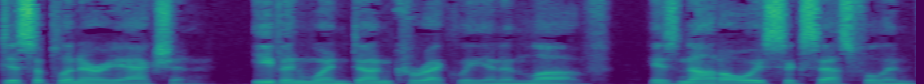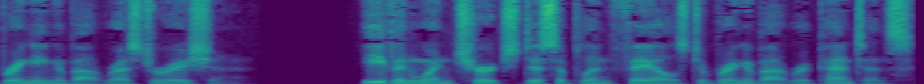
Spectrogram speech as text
disciplinary action, even when done correctly and in love, is not always successful in bringing about restoration. Even when church discipline fails to bring about repentance,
